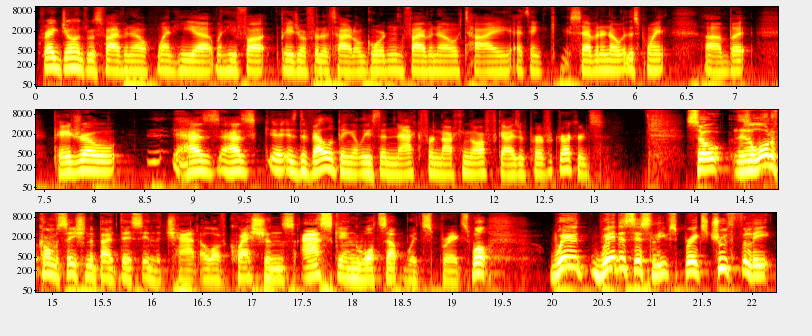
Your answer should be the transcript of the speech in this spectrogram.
Craig Jones was five and zero oh when he uh, when he fought Pedro for the title. Gordon five and zero. Tye I think seven and zero at this point. Um, but Pedro has has is developing at least a knack for knocking off guys with perfect records. So there's a lot of conversation about this in the chat. A lot of questions asking what's up with Spriggs. Well, where where does this leave Spriggs? Truthfully,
